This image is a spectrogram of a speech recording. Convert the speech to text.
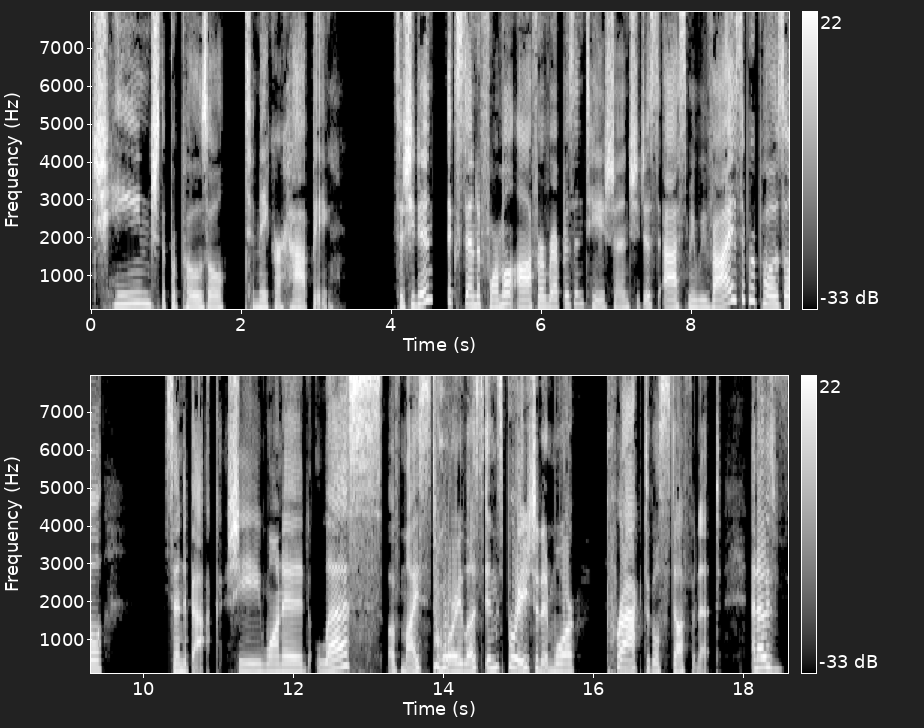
change the proposal to make her happy. So she didn't extend a formal offer of representation. She just asked me revise the proposal, send it back. She wanted less of my story, less inspiration and more practical stuff in it. And I was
